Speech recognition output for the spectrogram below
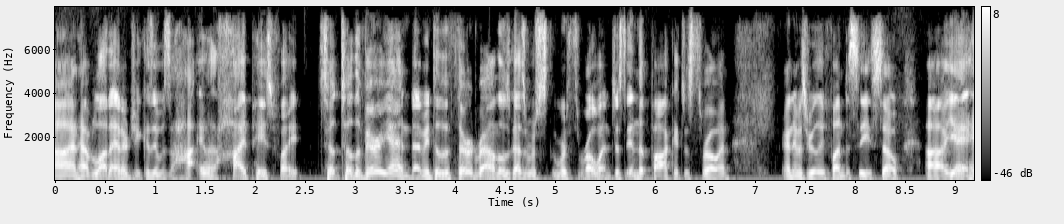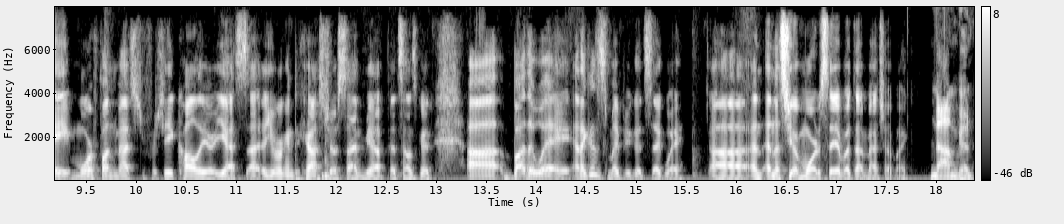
uh, and have a lot of energy because it was a high, it was a high paced fight till, till the very end. I mean, till the third round, those guys were were throwing just in the pocket, just throwing, and it was really fun to see. So, uh, yeah, hey, more fun match for Jake Collier. Yes, uh, Yorgan De Castro signed me up. That sounds good. Uh, by the way, and I guess this might be a good segue, uh, unless you have more to say about that matchup, Mike. No, I'm good.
